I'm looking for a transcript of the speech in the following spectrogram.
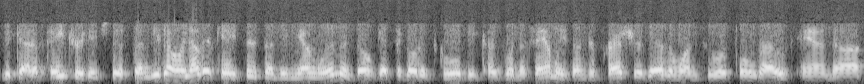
the kind of patronage system. You know, in other cases, I mean, young women don't get to go to school because when the family's under pressure, they're the ones who are pulled out, and uh,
